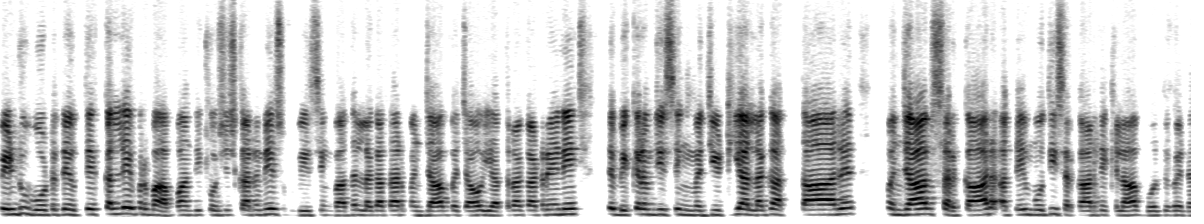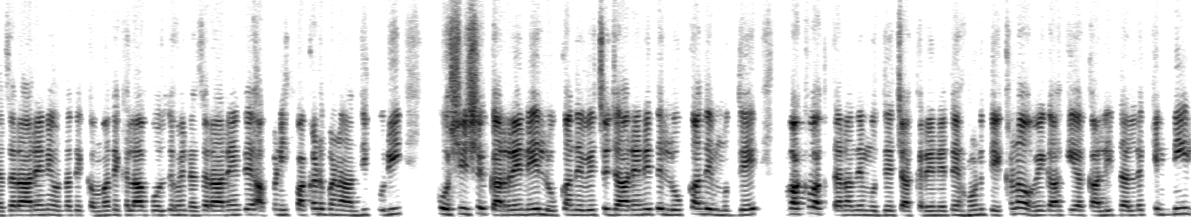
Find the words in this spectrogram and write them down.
ਪਿੰਡੂ ਵੋਟ ਦੇ ਉੱਤੇ ਕੱਲੇ ਪ੍ਰਭਾਵ ਪਾਉਣ ਦੀ ਕੋਸ਼ਿਸ਼ ਕਰ ਰਹੇ ਨੇ। ਸੁਖਬੀਰ ਸਿੰਘ ਬਾਦਲ ਲਗਾਤਾਰ ਪੰਜਾਬ ਬਚਾਓ ਯਾਤਰਾ ਕੱਢ ਰਹੇ ਨੇ ਤੇ ਵਿਕਰਮਜੀਤ ਸਿੰਘ ਮਜੀਠੀਆ ਲਗਾਤਾਰ ਪੰਜਾਬ ਸਰਕਾਰ ਅਤੇ ਮੋਦੀ ਸਰਕਾਰ ਦੇ ਖਿਲਾਫ ਬੋਲਦੇ ਹੋਏ ਨਜ਼ਰ ਆ ਰਹੇ ਨੇ, ਉਹਨਾਂ ਦੇ ਕੰਮਾਂ ਦੇ ਖਿਲਾਫ ਬੋਲਦੇ ਹੋਏ ਨਜ਼ਰ ਆ ਰਹੇ ਨੇ ਤੇ ਆਪਣੀ ਪਕੜ ਬਣਾਉਣ ਦੀ ਪੂਰੀ ਕੋਸ਼ਿਸ਼ ਕਰ ਰਹੇ ਨੇ, ਲੋਕਾਂ ਦੇ ਵਿੱਚ ਜਾ ਰਹੇ ਨੇ ਤੇ ਲੋਕਾਂ ਦੇ ਮੁੱਦੇ ਵੱਖ-ਵੱਖ ਤਰ੍ਹਾਂ ਦੇ ਮੁੱਦੇ ਚੱਕ ਰਹੇ ਨੇ ਤੇ ਹੁਣ ਦੇਖਣਾ ਹੋਵੇਗਾ ਕਿ ਅਕਾਲੀ ਦਲ ਕਿੰਨੀ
